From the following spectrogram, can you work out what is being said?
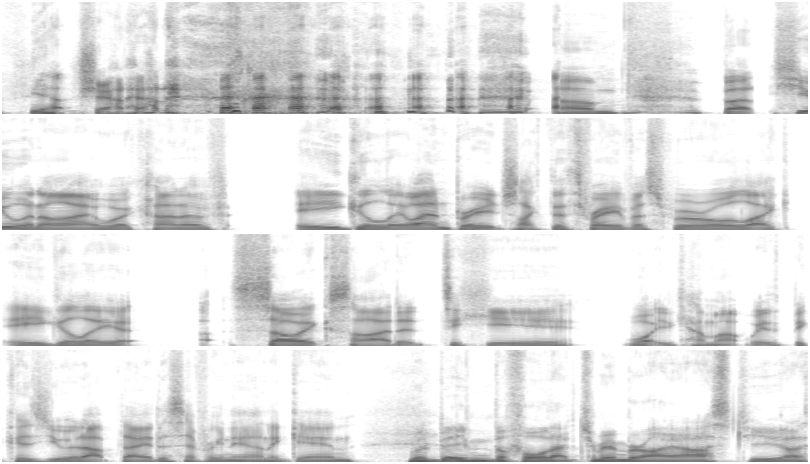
Yeah. Shout out. um, but Hugh and I were kind of eagerly, well, and Bridge, like the three of us, we were all like eagerly uh, so excited to hear what you'd come up with because you would update us every now and again. But even before that, do you remember I asked you, I,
